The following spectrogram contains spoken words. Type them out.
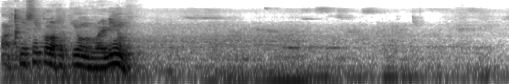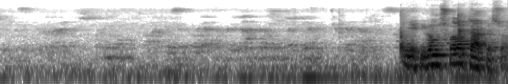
Aqui você coloca aqui um olhinho. E aqui vamos colocar, pessoal.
